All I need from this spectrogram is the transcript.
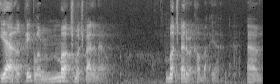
Yeah, people are much much better now. Much better at combat. Yeah. Um,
